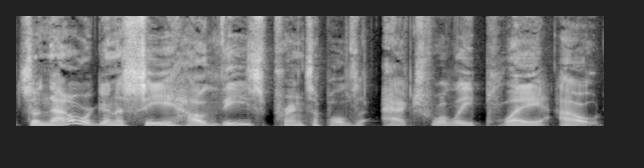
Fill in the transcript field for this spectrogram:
So now we're going to see how these principles actually play out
